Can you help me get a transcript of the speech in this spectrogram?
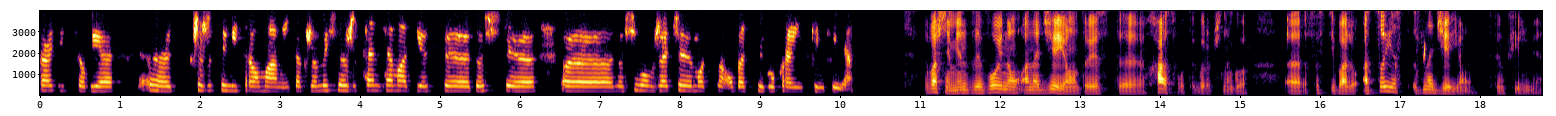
radzić sobie przeżytymi traumami. Także myślę, że ten temat jest e, dość e, no, siłą rzeczy mocno obecny w ukraińskim filmie. No właśnie, między wojną a nadzieją to jest hasło tegorocznego festiwalu. A co jest z nadzieją w tym filmie?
